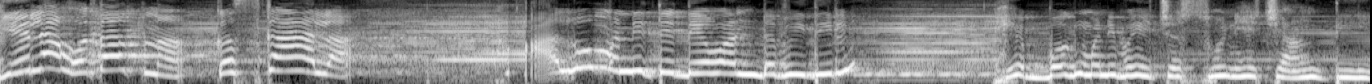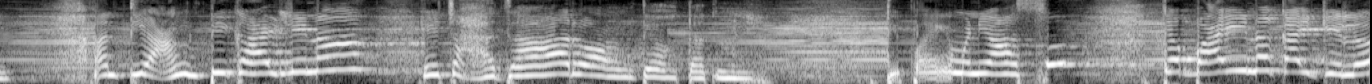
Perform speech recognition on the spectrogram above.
गेला होतात ना? कस काय आला? आलो म्हणे ते देवान डबी दिली. हे बघ म्हणे बाई ह्याच्या सोन्याची अंगठी. आणि ती अंगठी काढली ना ह्याच्या हजारो अंगठ्या होतात म्हणे. ती पण म्हणे असं त्या काय केलं?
